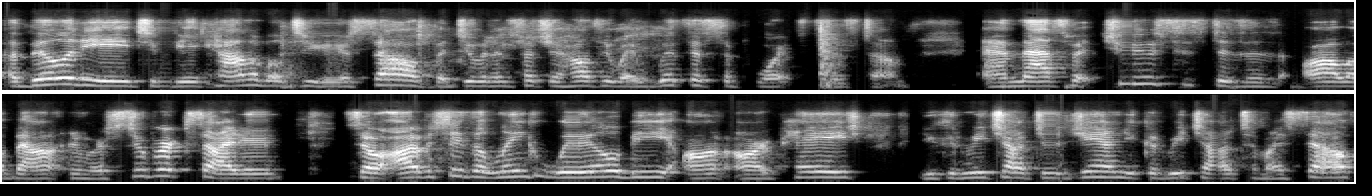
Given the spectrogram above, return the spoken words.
ability to be accountable to yourself, but do it in such a healthy way with a support system. And that's what Two Sisters is all about. And we're super excited. So obviously the link will be on our page. You can reach out to Jan, you could reach out to myself.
